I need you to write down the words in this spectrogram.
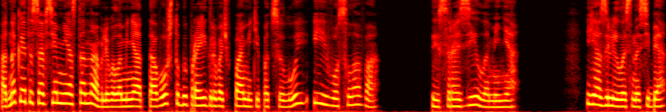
Однако это совсем не останавливало меня от того, чтобы проигрывать в памяти поцелуй и его слова. «Ты сразила меня». Я злилась на себя.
